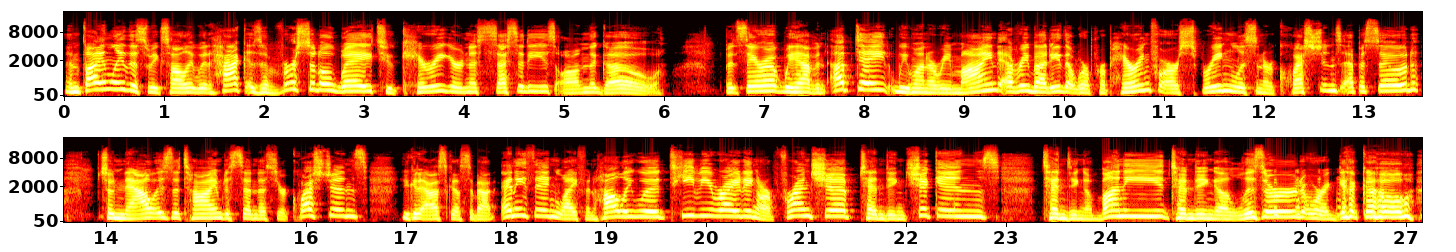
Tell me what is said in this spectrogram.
And finally, this week's Hollywood hack is a versatile way to carry your necessities on the go. But Sarah, we have an update. We want to remind everybody that we're preparing for our spring listener questions episode. So now is the time to send us your questions. You can ask us about anything life in Hollywood, TV writing, our friendship, tending chickens, tending a bunny, tending a lizard or a gecko.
